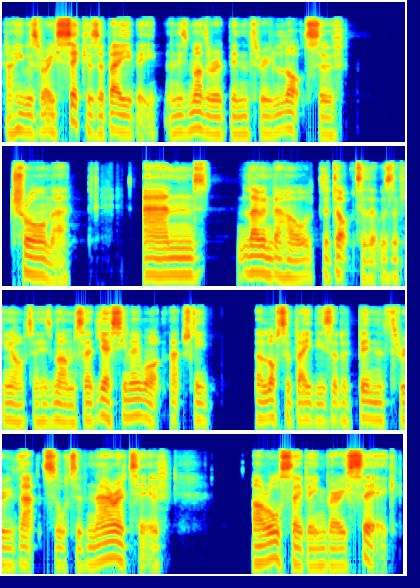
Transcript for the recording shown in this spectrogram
how he was very sick as a baby and his mother had been through lots of trauma. And lo and behold, the doctor that was looking after his mum said, Yes, you know what? Actually, a lot of babies that have been through that sort of narrative are also being very sick.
